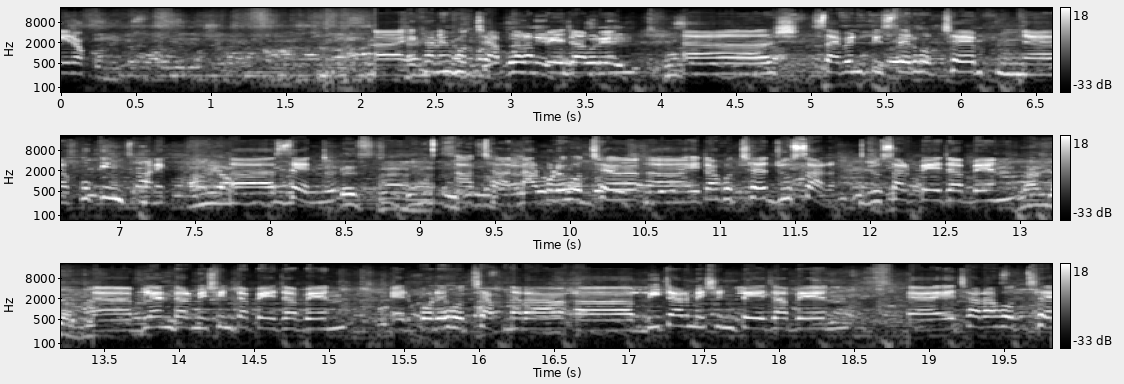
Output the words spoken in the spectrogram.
এইরকম। এখানে হচ্ছে আপনারা পেয়ে যাবেন সেভেন পিসের হচ্ছে কুকিং মানে সেট আচ্ছা তারপরে হচ্ছে এটা হচ্ছে জুসার জুসার পেয়ে যাবেন ব্লেন্ডার মেশিনটা পেয়ে যাবেন। এরপরে হচ্ছে আপনারা বিটার মেশিন পেয়ে যাবেন। এছাড়া হচ্ছে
